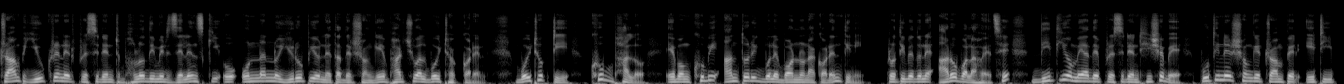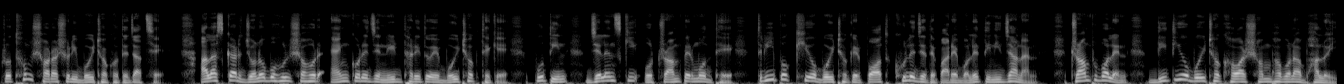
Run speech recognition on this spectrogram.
ট্রাম্প ইউক্রেনের প্রেসিডেন্ট ভলোদিমির জেলেন্সকি ও অন্যান্য ইউরোপীয় নেতাদের সঙ্গে ভার্চুয়াল বৈঠক করেন। বৈঠকটি খুব ভালো এবং খুবই আন্তরিক বলে বর্ণনা করেন তিনি। প্রতিবেদনে আরও বলা হয়েছে, দ্বিতীয় মেয়াদে প্রেসিডেন্ট হিসেবে পুতিনের সঙ্গে ট্রাম্পের এটি প্রথম সরাসরি বৈঠক হতে যাচ্ছে। আলাস্কার জনবহুল শহর অ্যাঙ্করেজে নির্ধারিত এ বৈঠক থেকে পুতিন, জেলেন্সকি ও ট্রাম্পের মধ্যে ত্রিপক্ষীয় বৈঠকের পথ খুলে যেতে পারে বলে তিনি জানান। ট্রাম্প বলেন, দ্বিতীয় বৈঠক হওয়ার সম্ভাবনা ভালোই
